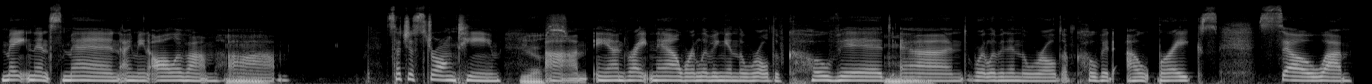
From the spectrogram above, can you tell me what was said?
maintenance men. I mean, all of them. Um, such a strong team. yes, Um, and right now, we're living in the world of COVID, Mm. and we're living in the world of COVID outbreaks. So, um,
